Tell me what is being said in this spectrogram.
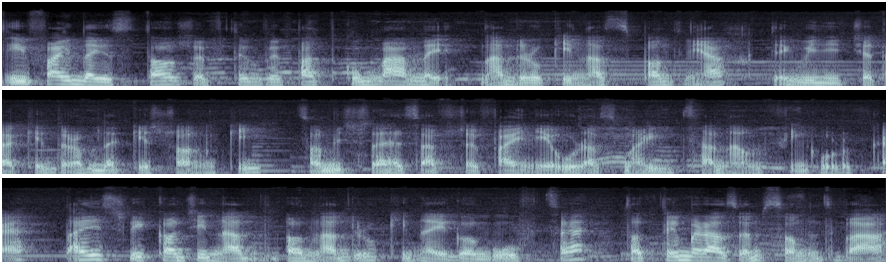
I fajne jest to, że w tym wypadku mamy nadruki na spodniach. Jak widzicie, takie drobne kieszonki, co myślę zawsze fajnie urozmaica nam figurkę. A jeśli chodzi o nadruki na jego główce, to tym razem są dwa.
